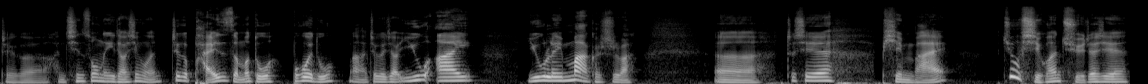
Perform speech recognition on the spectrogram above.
这个很轻松的一条新闻。这个牌子怎么读？不会读啊。这个叫 U I U L Mark 是吧？呃，这些品牌就喜欢取这些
